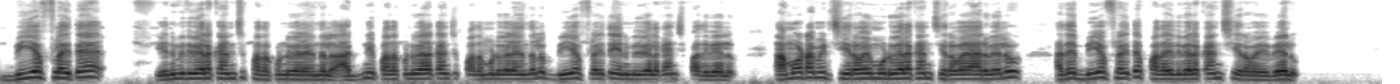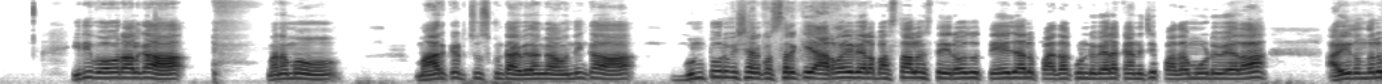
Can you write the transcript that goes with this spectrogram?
బిఎఫ్లు అయితే ఎనిమిది వేల కాంచి పదకొండు వేల ఐదు అగ్ని పదకొండు వేల కాంచి పదమూడు వేల ఐదు వందలు బిఎఫ్లు అయితే ఎనిమిది వేల కాంచి పదివేలు. టమోటా మిర్చి ఇరవై మూడు వేల కాంచి ఇరవై ఆరు వేలు. అదే బిఎఫ్లు అయితే పదహైదు వేల కాంచి ఇరవై వేలు. ఇది ఓవరాల్గా మనము మార్కెట్ చూసుకుంటే ఆ విధంగా ఉంది. ఇంకా గుంటూరు విషయానికి వచ్చేసరికి అరవై వేల బస్తాలు వస్తే ఈరోజు తేజాలు పదకొండు వేల కానించి పదమూడు వేల ఐదు వందలు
